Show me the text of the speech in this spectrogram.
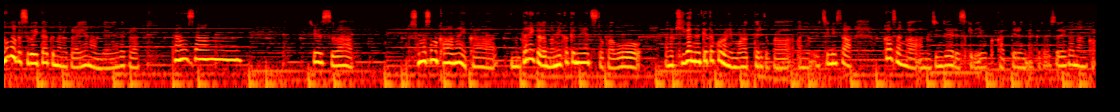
喉がすごい痛くなるから嫌なんだよね。だから炭酸ジュースはそもそも買わないか誰かが飲みかけのやつとかをあの気が抜けた頃にもらったりとかあのうちにさお母さんがあのジンジャーエール好きでよく買ってるんだけどそれがなんか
